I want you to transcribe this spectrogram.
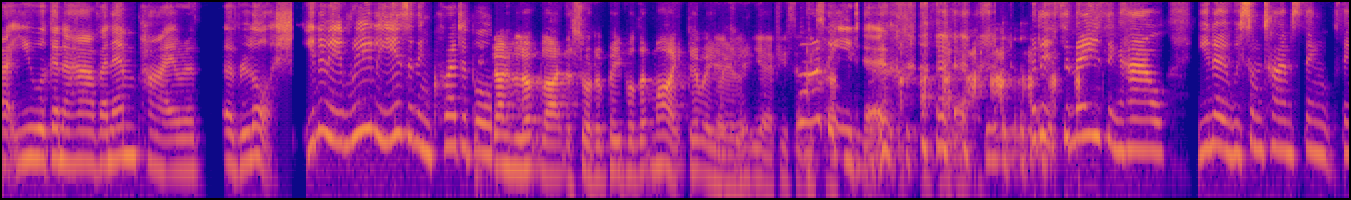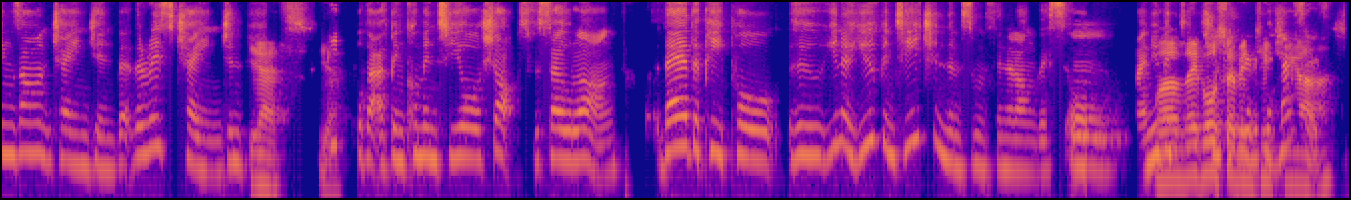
that you were going to have an empire of of Lush. You know, it really is an incredible. We don't look like the sort of people that might, do we? Yeah, really? If you, yeah, if you think well, so. you do. but it's amazing how you know we sometimes think things aren't changing, but there is change, and yes, yeah. people that have been coming to your shops for so long. They're the people who, you know, you've been teaching them something along this. Mm. Well, they've also been teaching us.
